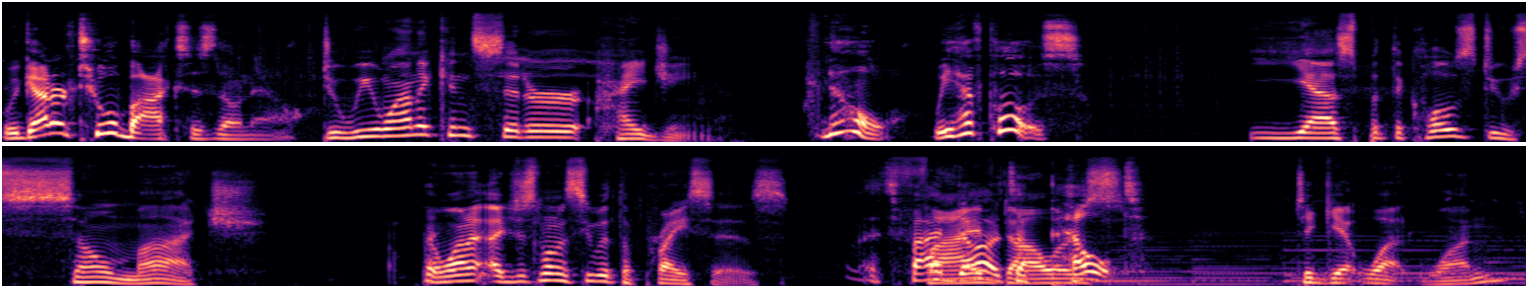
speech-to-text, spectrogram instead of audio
We got our toolboxes though now. Do we want to consider hygiene? No, we have clothes. Yes, but the clothes do so much. I want. I just want to see what the price is It's five dollars. A $5 pelt. to get what one.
